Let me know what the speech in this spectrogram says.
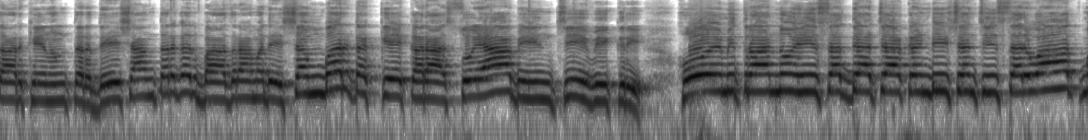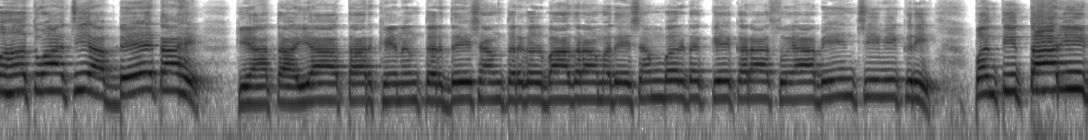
तारखेनंतर देशांतर्गत बाजारामध्ये शंभर टक्के करा सोयाबीनची विक्री. होय मित्रांनो ही सध्याच्या कंडिशनची सर्वात महत्वाची अपडेट आहे. की आता या तारखेनंतर देशांतर्गत बाजारामध्ये शंभर टक्के करा सोयाबीनची विक्री. पण ती तारीख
